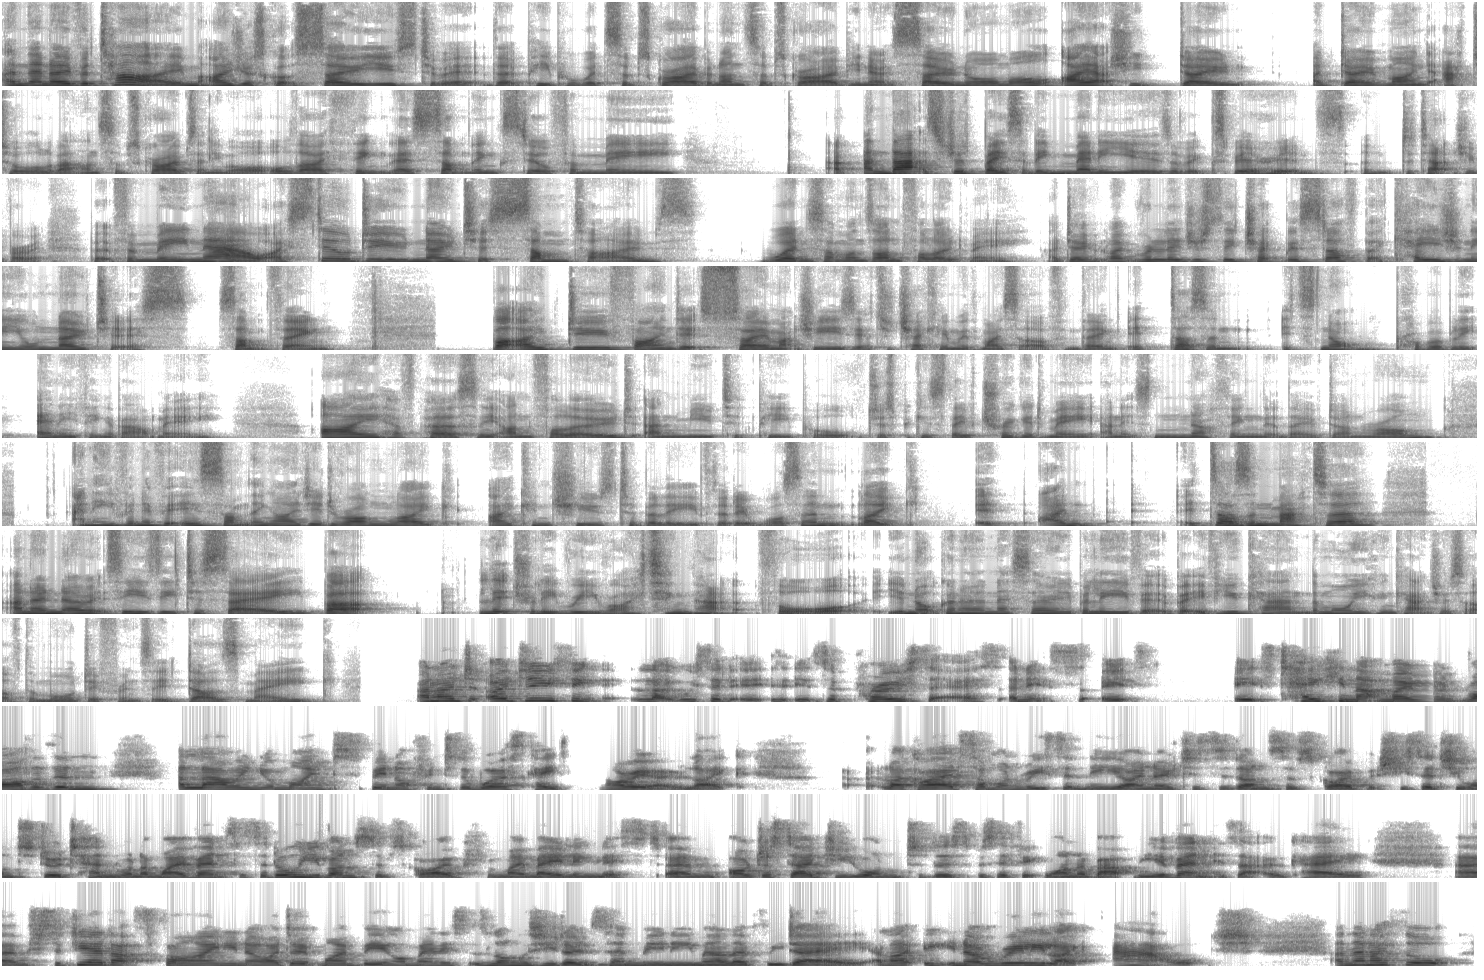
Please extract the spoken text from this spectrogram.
and then over time i just got so used to it that people would subscribe and unsubscribe. You know it's so normal. I actually don't i don't mind at all about unsubscribes anymore although i think there's something still for me. And that's just basically many years of experience and detaching from it. But for me now i still do notice sometimes when someone's unfollowed me. I don't like religiously check this stuff but occasionally you'll notice something but I do find it so much easier to check in with myself and think it doesn't, it's not probably anything about me. I have personally unfollowed and muted people just because they've triggered me and it's nothing that they've done wrong. And even if it is something I did wrong, like I can choose to believe that it wasn't. Like it I it doesn't matter. And I know it's easy to say, but literally rewriting that thought, you're not going to necessarily believe it. But if you can, the more you can catch yourself, the more difference it does make and I, I do think like we said it, it's a process and it's it's it's taking that moment rather than allowing your mind to spin off into the worst case scenario like like I had someone recently I noticed had unsubscribed, but she said she wanted to attend one of my events. I said, "Oh, you've unsubscribed from my mailing list. Um, I'll just add you on to the specific one about the event. Is that okay?" Um, she said, "Yeah, that's fine. You know, I don't mind being on my list as long as you don't send me an email every day." And I, you know, really like, ouch. And then I thought,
